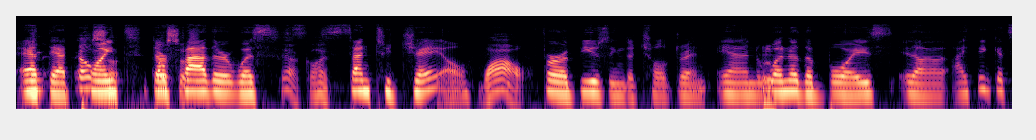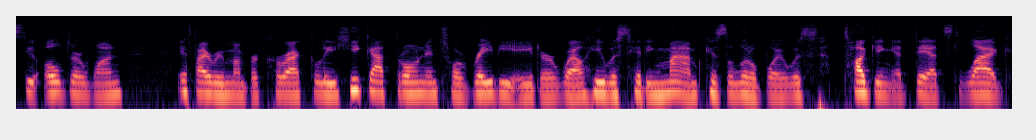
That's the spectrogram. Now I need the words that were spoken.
at And that Elsa- point, their Elsa- father was Yeah, sent to jail. Wow. For abusing the children. And Ugh. one of the boys, uh, I think it's the older one, if I remember correctly, he got thrown into a radiator while he was hitting mom because the little boy was tugging at dad's leg,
